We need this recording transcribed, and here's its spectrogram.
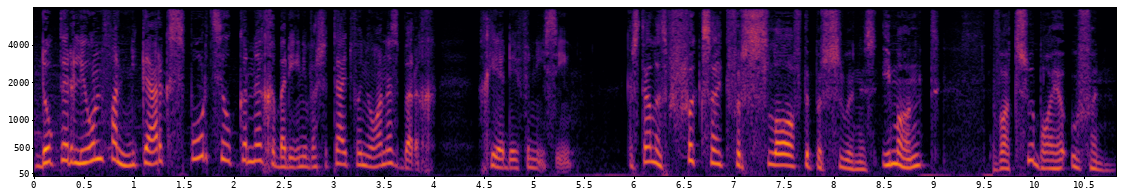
Dr Leon van Niekerk, sportsielkundige by die Universiteit van Johannesburg, gee 'n definisie. Kerstel is fiksheid verslaafde persoon is iemand wat so baie oefen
